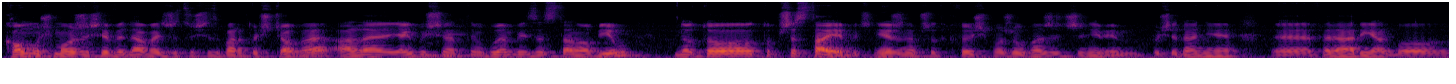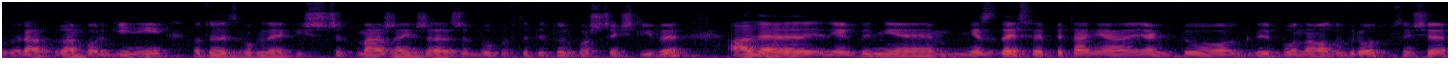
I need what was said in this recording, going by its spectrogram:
komuś może się wydawać, że coś jest wartościowe, ale jakby się nad tym głębiej zastanowił, no to, to przestaje być, nie? Że na przykład ktoś może uważać, że nie wiem, posiadanie e, Ferrari albo Lamborghini, no to jest w ogóle jakiś szczyt marzeń, że, że byłby wtedy turbo szczęśliwy, ale jakby nie, nie zadaje sobie pytania, jak było, gdy było na odwrót, w sensie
